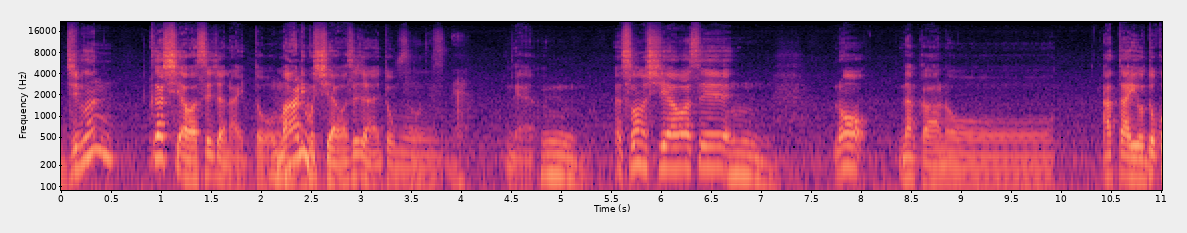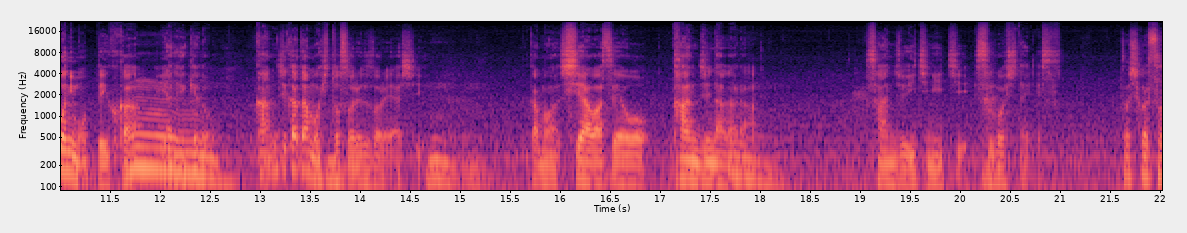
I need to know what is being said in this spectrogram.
自分が幸せじゃないと、うん。周りも幸せじゃないと思そうですね。うねうん。その幸せうんのなんかあのー値をどこに持っていくかやねんけど、うん。感じ方も人それぞれやし、うん。がまあ幸せを感じなうん。がら31日過ごしたいです、年越しそ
